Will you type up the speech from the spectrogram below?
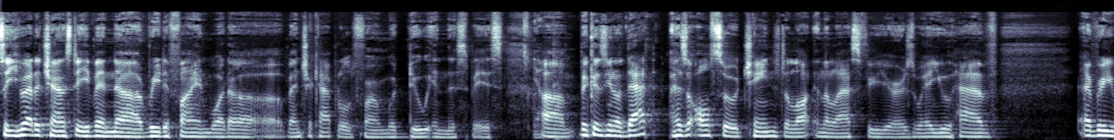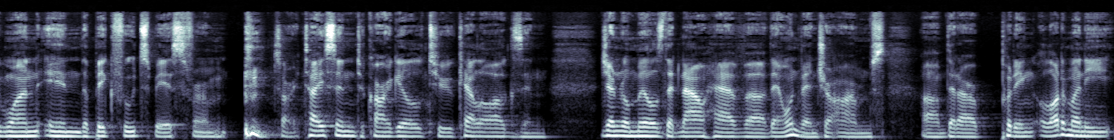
So you had a chance to even uh, redefine what a, a, venture capital firm would do in this space, yep. um, because you know that has also changed a lot in the last few years, where you have everyone in the big food space, from sorry Tyson to Cargill to Kellogg's and General Mills, that now have uh, their own venture arms um, that are putting a lot of money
